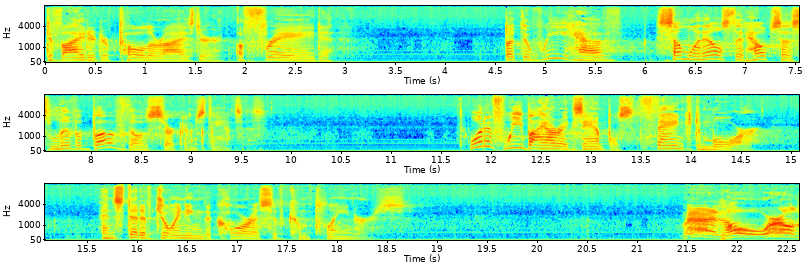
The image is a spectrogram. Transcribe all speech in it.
divided or polarized or afraid, but that we have someone else that helps us live above those circumstances. What if we, by our examples, thanked more instead of joining the chorus of complainers? Well, the whole world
